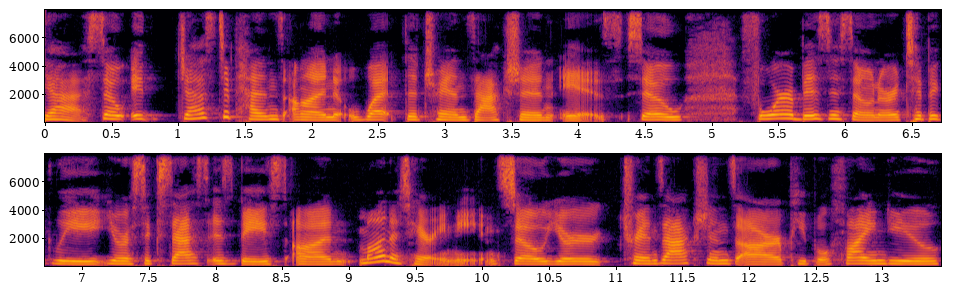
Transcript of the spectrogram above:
Yeah. So it just depends on what the transaction is. So for a business owner, typically your success is based on monetary means. So your transactions are people find you,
